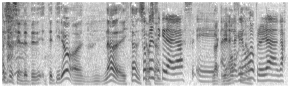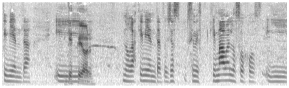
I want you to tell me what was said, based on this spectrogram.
¿Qué se siente? ¿Te, te tiró? Nada de distancia. Yo o pensé sea, que era gas eh, ¿Lacrimógeno? pero era gas pimienta. Y, ¿Qué es peor? No, gas pimienta, pero yo se me quemaban los ojos y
